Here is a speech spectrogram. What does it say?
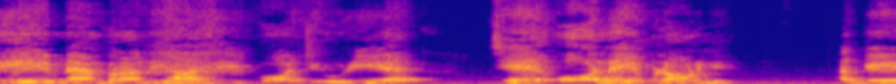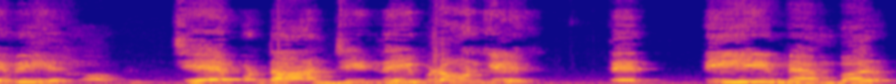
30 ਮੈਂਬਰਾਂ ਦੀ ਹਾਜ਼ਰੀ ਬਹੁਤ ਜ਼ਰੂਰੀ ਹੈ। ਜੇ ਉਹ ਨਹੀਂ ਬਣਾਉਣਗੇ, ਅੱਗੇ ਇਹ ਵੀ ਹੈ, ਜੇ ਪ੍ਰਧਾਨ ਜੀ ਨਹੀਂ ਬਣਾਉਣਗੇ, ਤੇ 30 ਮੈਂਬਰ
